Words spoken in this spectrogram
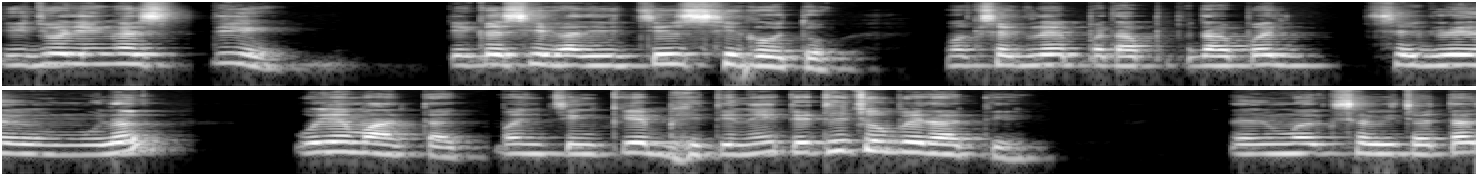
तिजो रिंग असते ते कसे गाडीचे शिकवतो. मग सगळे पटापट पटापट सगळे मुलं उडी मारतात पण चिंके भीतीने तिथेच उभे राहते तर मग सर विचारतात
